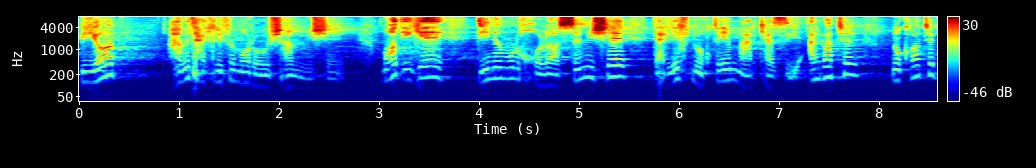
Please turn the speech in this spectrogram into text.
بیاد همه تکلیف ما روشن میشه. ما دیگه دینمون خلاصه میشه در یک نقطه مرکزی البته نکات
